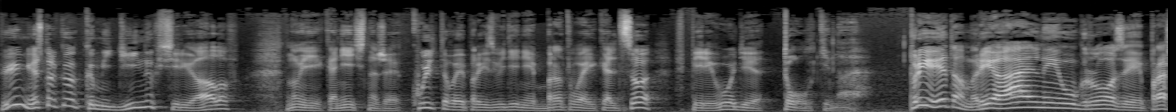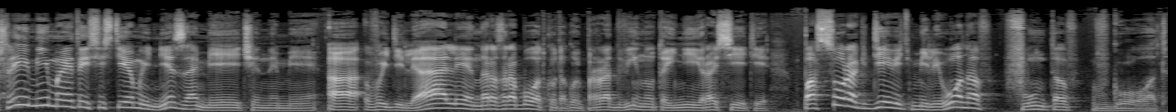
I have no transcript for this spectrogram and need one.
и несколько комедийных сериалов. Ну и, конечно же, культовое произведение «Братва и кольцо» в переводе Толкина. При этом реальные угрозы прошли мимо этой системы незамеченными, а выделяли на разработку такой продвинутой нейросети по 49 миллионов фунтов в год.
